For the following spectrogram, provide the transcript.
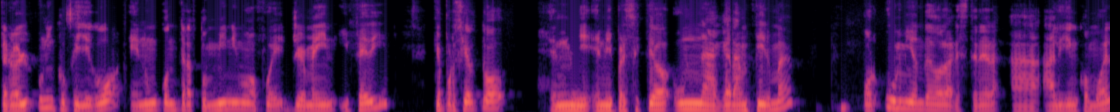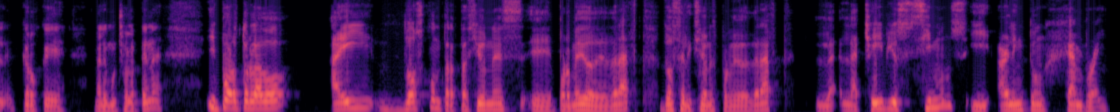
pero el único que llegó en un contrato mínimo fue Jermaine y Fedi, que por cierto, en mi, en mi perspectiva, una gran firma. Por un millón de dólares tener a alguien como él, creo que vale mucho la pena. Y por otro lado, hay dos contrataciones eh, por medio de draft, dos selecciones por medio de draft, la, la Chavius Simmons y Arlington Hambright.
